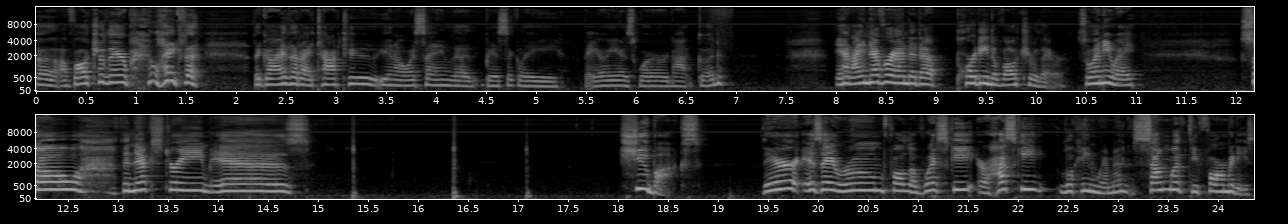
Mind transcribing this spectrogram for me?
uh, a voucher there, but like the the guy that I talked to, you know, was saying that basically the areas were not good. And I never ended up porting a voucher there. So anyway, so the next dream is shoebox. There is a room full of whiskey or husky looking women, some with deformities,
